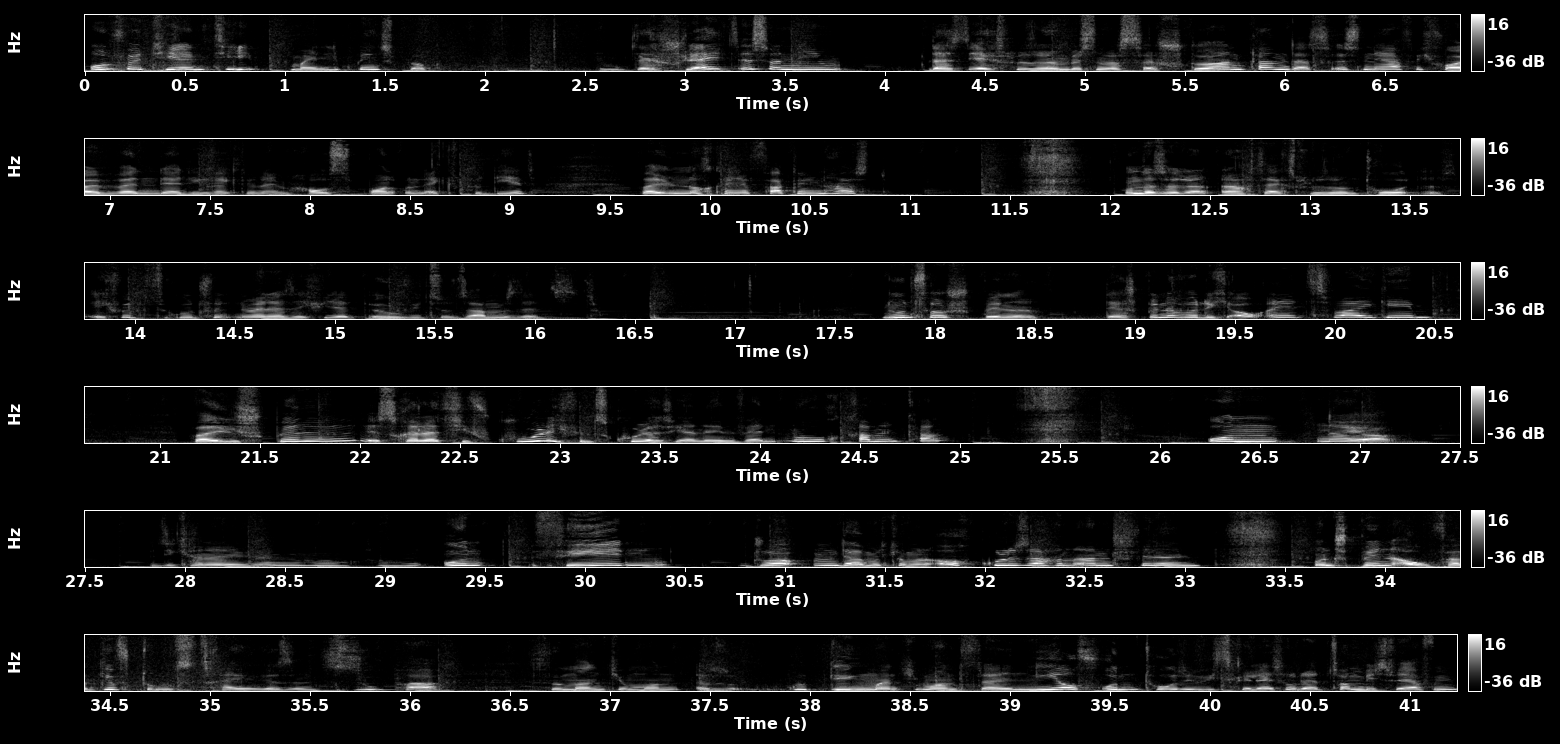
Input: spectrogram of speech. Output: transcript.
Und für TNT, mein Lieblingsblock. Der schlecht ist an ihm, dass die Explosion ein bisschen was zerstören kann. Das ist nervig, vor allem wenn der direkt in einem Haus spawnt und explodiert, weil du noch keine Fackeln hast. Und dass er dann nach der Explosion tot ist. Ich würde es gut finden, wenn er sich wieder irgendwie zusammensetzt. Nun zur Spinne. Der Spinne würde ich auch eine 2 geben, weil die Spinne ist relativ cool. Ich finde es cool, dass sie an den Wänden hochrammeln kann. Und naja, sie kann an den Wänden hochrammeln. Und Fäden droppen. Damit kann man auch coole Sachen anstellen. Und Spinnenaugen, Vergiftungstränke sind super für manche Monster, also gut gegen manche Monster. Nie auf Untote wie Skelette oder Zombies werfen.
